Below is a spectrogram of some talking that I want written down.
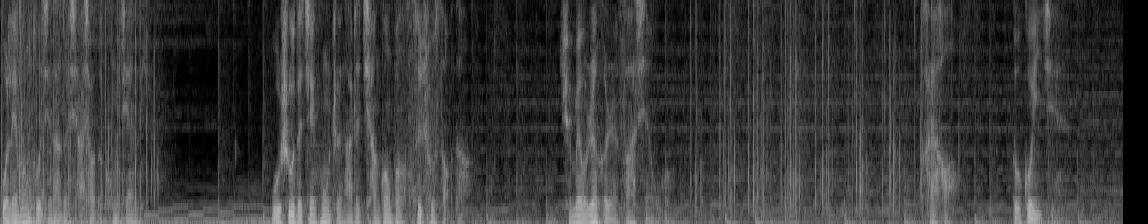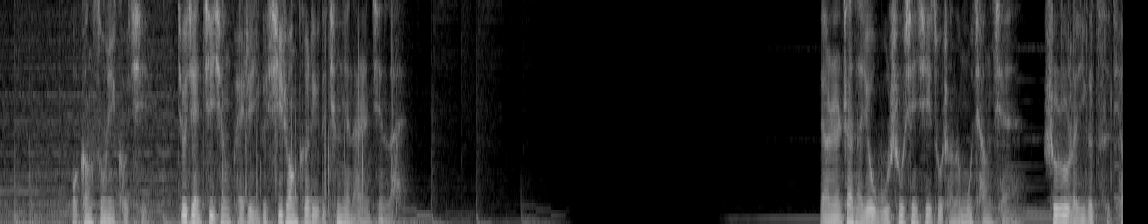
我连忙躲进那个狭小的空间里。无数的监控者拿着强光棒四处扫荡，却没有任何人发现我。还好，躲过一劫。我刚松一口气，就见季青陪着一个西装革履的青年男人进来。两人站在由无数信息组成的幕墙前，输入了一个词条，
